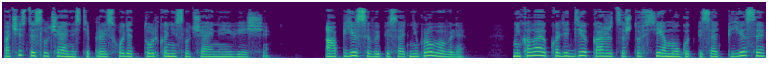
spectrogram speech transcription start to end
По чистой случайности происходят только неслучайные вещи. А пьесы вы писать не пробовали? Николаю Калиде кажется, что все могут писать пьесы,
